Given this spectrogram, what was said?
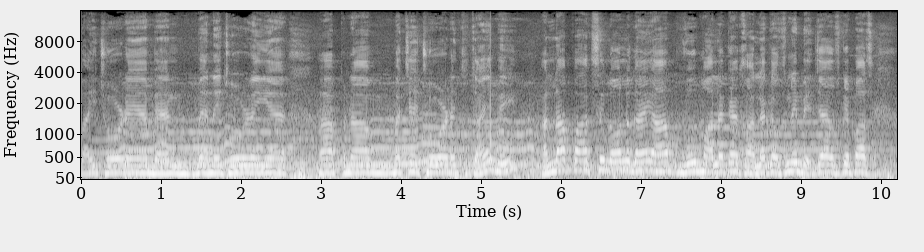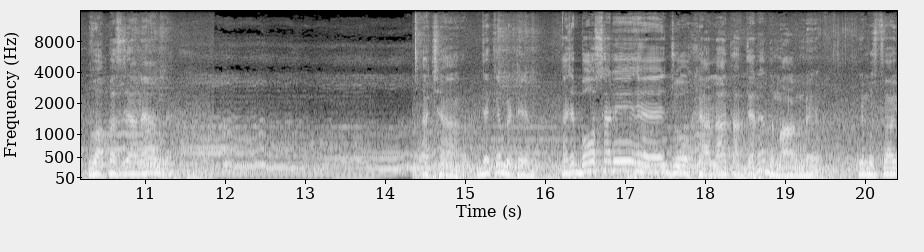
भाई छोड़ रहे हैं, बहन, बहनें छोड़ रही हैं, अपना बच्चे छोड़ रहे तो जाएँ भाई। अल्लाह पाक से लौ लगाएँ, आप वो मालिक है, खालक है, उसने भेजा है, उसके पास वापस जाना है हमने। अच्छा देखें बेटे अच्छा बहुत सारे जो ख्याल आते हैं ना दिमाग में, ये मुस्तफ़ा भी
